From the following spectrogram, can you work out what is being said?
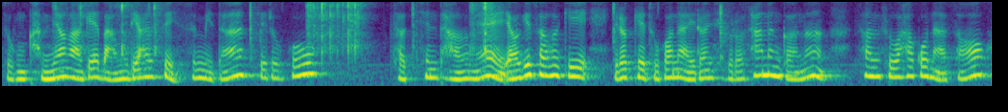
조금 간명하게 마무리할 수 있습니다. 찌르고 젖힌 다음에 여기서 흙이 이렇게 두거나 이런 식으로 사는 거는 선수하고 나서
